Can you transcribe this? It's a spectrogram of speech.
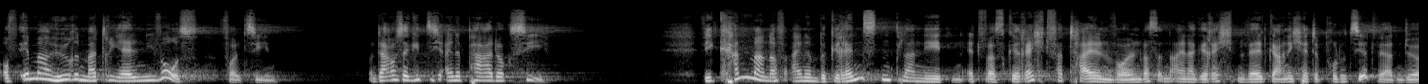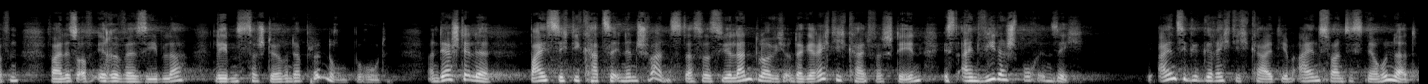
auf immer höheren materiellen Niveaus vollziehen. Und daraus ergibt sich eine Paradoxie. Wie kann man auf einem begrenzten Planeten etwas gerecht verteilen wollen, was in einer gerechten Welt gar nicht hätte produziert werden dürfen, weil es auf irreversibler, lebenszerstörender Plünderung beruht? An der Stelle beißt sich die Katze in den Schwanz. Das, was wir landläufig unter Gerechtigkeit verstehen, ist ein Widerspruch in sich. Die einzige Gerechtigkeit, die im 21. Jahrhundert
